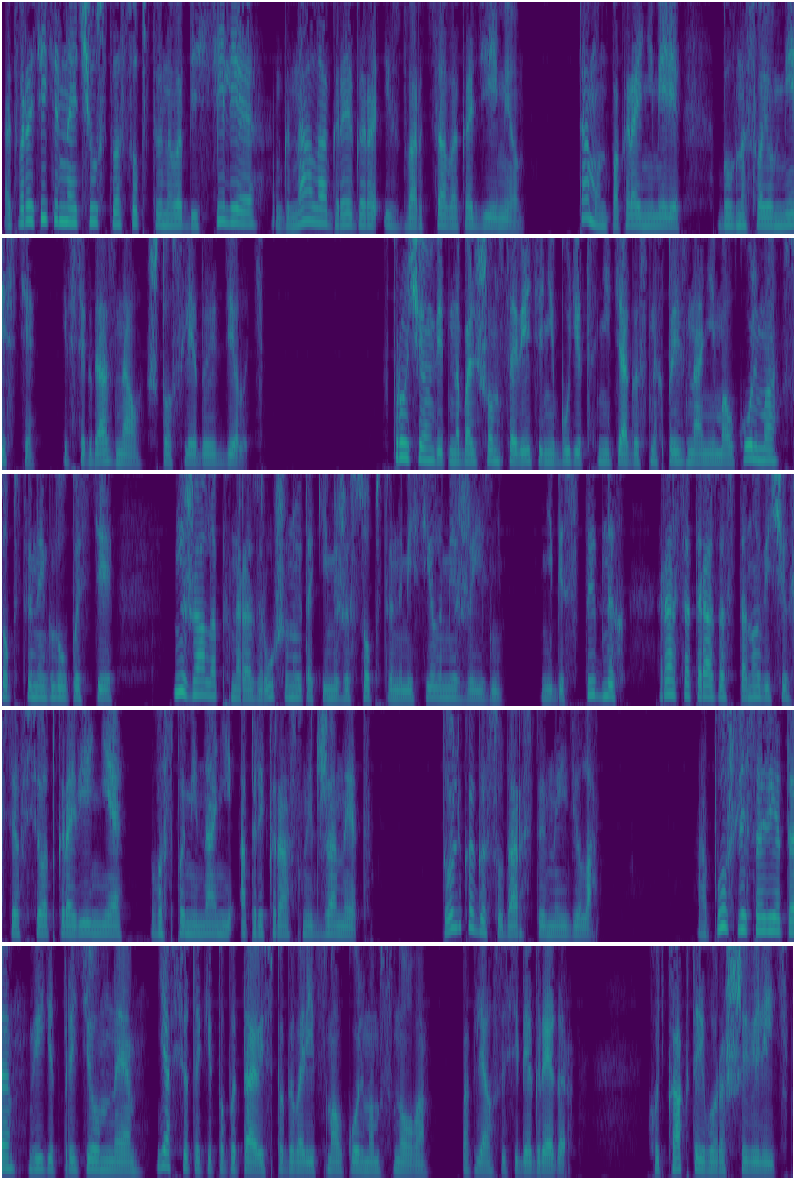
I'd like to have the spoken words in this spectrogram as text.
Отвратительное чувство собственного бессилия гнало Грегора из дворца в академию. Там он, по крайней мере, был на своем месте и всегда знал, что следует делать. Впрочем, ведь на Большом Совете не будет ни тягостных признаний Малкольма в собственной глупости, ни жалоб на разрушенную такими же собственными силами жизнь, ни бесстыдных, раз от раза становящихся все откровение воспоминаний о прекрасной Джанет. Только государственные дела. А после совета, видит притемное, я все-таки попытаюсь поговорить с Малкольмом снова, поклялся себе Грегор. Хоть как-то его расшевелить.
